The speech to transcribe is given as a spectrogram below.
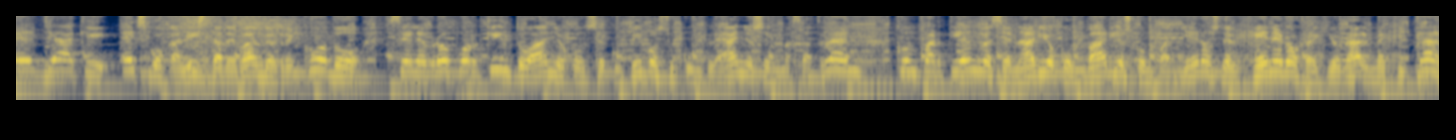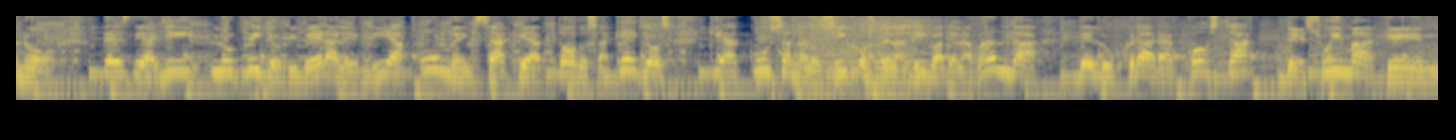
El Jackie, ex vocalista de Banda El Recodo, celebró por quinto año consecutivo su cumpleaños en Mazatlán, compartiendo escenario con varios compañeros del género regional mexicano. Desde allí, Lupillo Rivera le envía un mensaje a todos aquellos que acusan a los hijos de la diva de la banda de lucrar a costa de su imagen.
